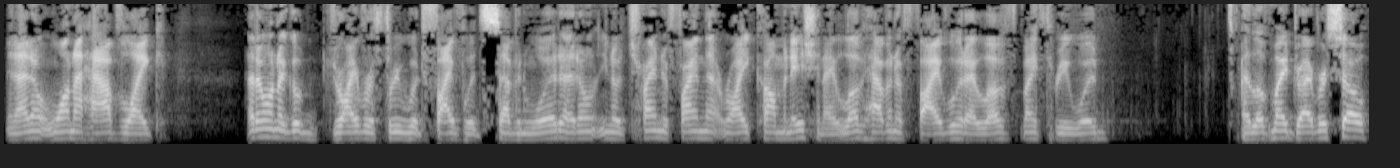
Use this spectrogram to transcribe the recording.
And I don't want to have like, I don't want to go driver three wood, five wood, seven wood. I don't, you know, trying to find that right combination. I love having a five wood. I love my three wood. I love my driver. So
